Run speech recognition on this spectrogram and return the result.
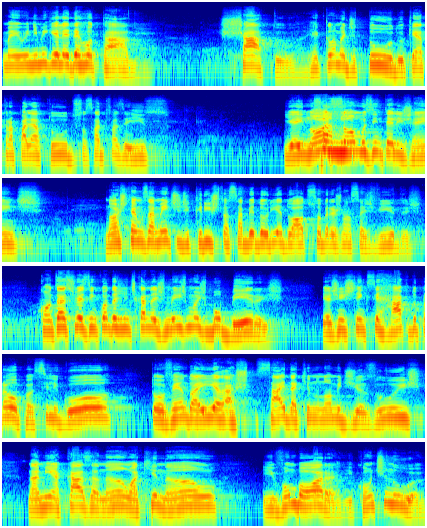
Mas o inimigo ele é derrotado, chato, reclama de tudo, quer atrapalhar tudo, só sabe fazer isso. E aí nós família. somos inteligentes. Nós temos a mente de Cristo, a sabedoria do alto sobre as nossas vidas. Acontece de vez em quando a gente cai nas mesmas bobeiras. E a gente tem que ser rápido para, opa, se ligou, estou vendo aí, sai daqui no nome de Jesus, na minha casa não, aqui não, e vamos embora, e continua.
